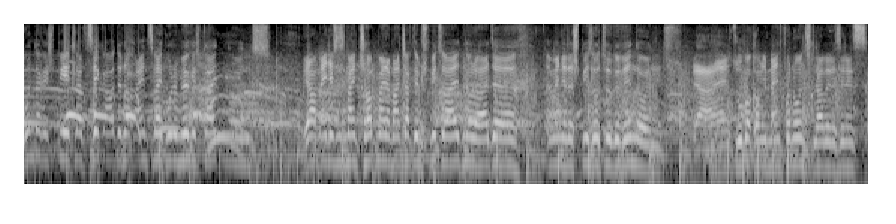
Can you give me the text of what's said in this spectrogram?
runtergespielt. Ich glaube, Zwickau hatte noch ein, zwei gute Möglichkeiten. Und ja, am Ende ist es mein Job, meine Mannschaft im Spiel zu halten oder halt äh, am Ende das Spiel so zu gewinnen. Und ja, ein super Kompliment von uns. Ich glaube, wir sind jetzt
